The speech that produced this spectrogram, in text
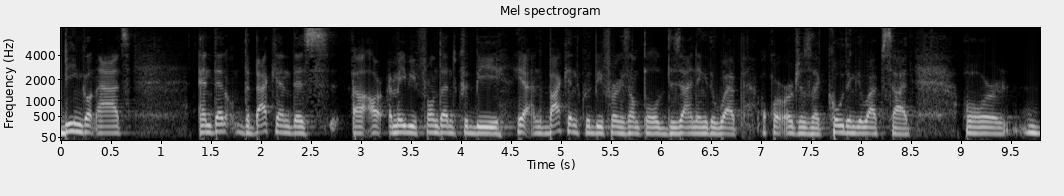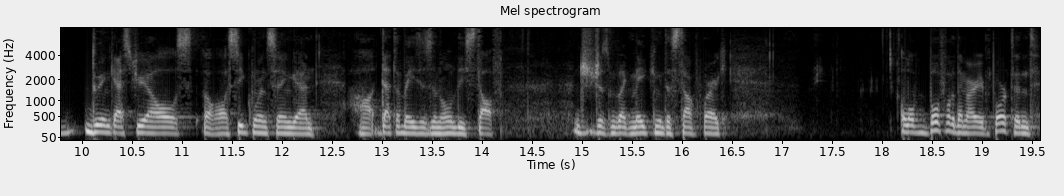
being on ads. And then the back end is, uh, or maybe front end could be, yeah, and the back end could be, for example, designing the web or, or just like coding the website or doing sqls or sequencing and uh, databases and all these stuff. Just like making the stuff work all of both of them are important,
